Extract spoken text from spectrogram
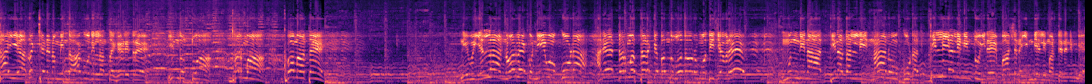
ತಾಯಿಯ ರಕ್ಷಣೆ ನಮ್ಮಿಂದ ಆಗುವುದಿಲ್ಲ ಅಂತ ಹೇಳಿದ್ರೆ ಹಿಂದುತ್ವ, ಧರ್ಮ, ಗೋಮಾತೆ. ನೀವು ಎಲ್ಲ ನೋಡ್ಬೇಕು, ನೀವು ಕೂಡ ಅದೇ ಧರ್ಮಸ್ಥಳಕ್ಕೆ ಬಂದು ಹೋದವರು ಮೋದಿಜಿ ಅವರೇ. ಮುಂದಿನ ದಿನದಲ್ಲಿ ನಾನು ಕೂಡ ದಿಲ್ಲಿಯಲ್ಲಿ ನಿಂತು ಇದೇ ಭಾಷಣ ಹಿಂದಿಯಲ್ಲಿ ಮಾಡ್ತೇನೆ ನಿಮ್ಗೆ.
